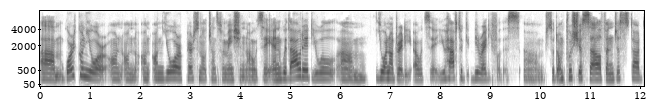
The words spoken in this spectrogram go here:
um, work on your on, on on on your personal transformation i would say. And without it you will um, you are not ready i would say. You have to be ready for this. Um, so don't push yourself and just start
